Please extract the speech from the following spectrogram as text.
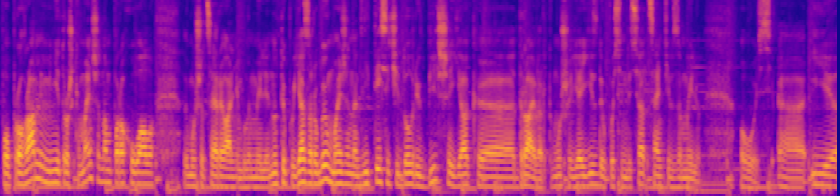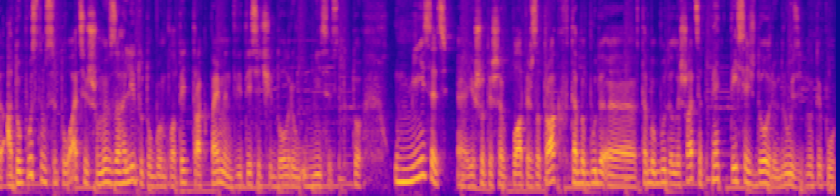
по, програмі мені трошки менше нам порахувало, тому що це реальні були милі. Ну, типу, я заробив майже на 2000 доларів більше як е, драйвер, тому що я їздив по 70 центів за милю. Ось. Е, і, а допустимо ситуацію, що ми взагалі тут будемо платити трак пеймент 2000 доларів у місяць. Тобто у місяць, е, якщо ти ще платиш за трак, в тебе буде, е, в тебе буде лишатися 5 тисяч доларів, друзі. Ну, типу,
